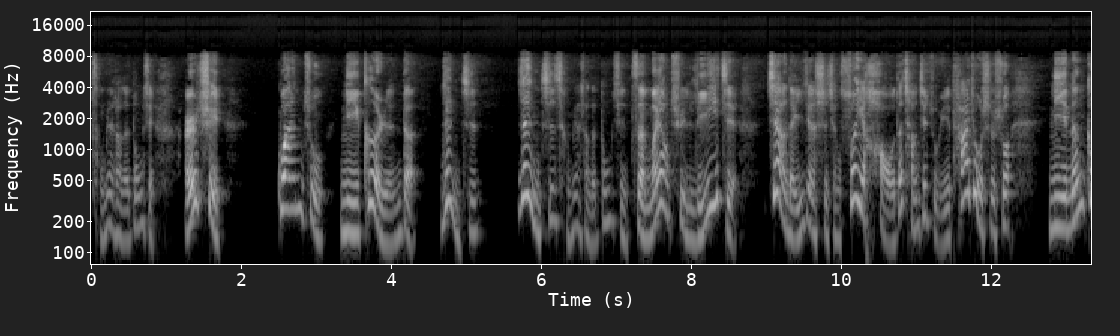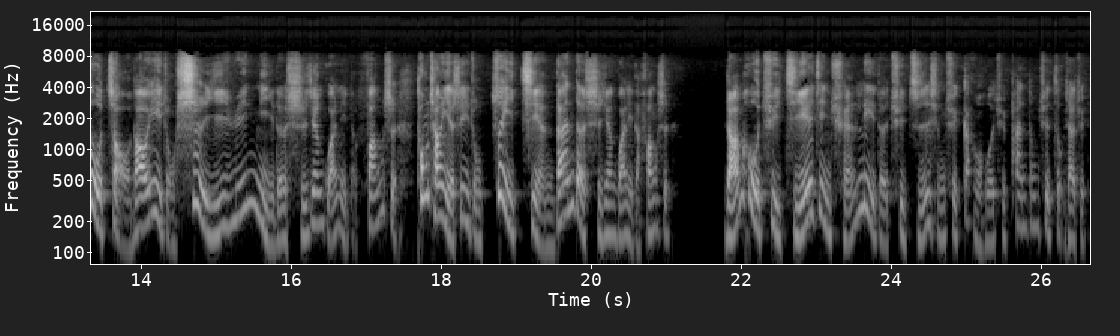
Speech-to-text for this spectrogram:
层面上的东西，而去关注你个人的认知、认知层面上的东西，怎么样去理解这样的一件事情？所以，好的长期主义，它就是说。你能够找到一种适宜于你的时间管理的方式，通常也是一种最简单的时间管理的方式，然后去竭尽全力的去执行、去干活、去攀登、去走下去。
